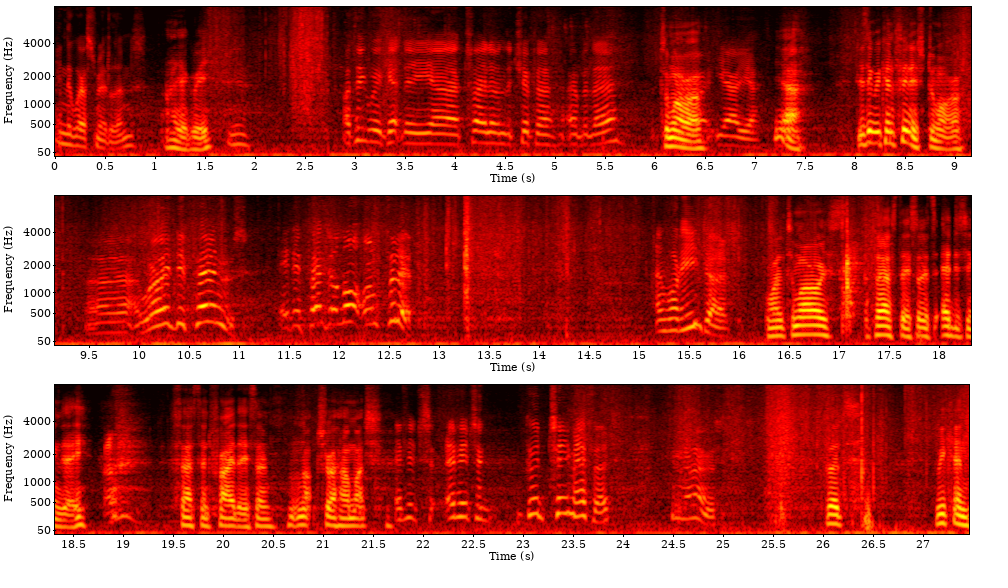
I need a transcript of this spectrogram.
in the West Midlands. I agree. I think we'll get the uh, trailer and the chipper over there. Tomorrow? Yeah, yeah. Yeah. Do you think we can finish tomorrow? Uh, well, it depends. It depends a lot on Philip. And what he does. Well, tomorrow is Thursday, so it's editing day. Thursday and Friday, so I'm not sure how much. If it's if it's a good team effort, who knows? But we can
